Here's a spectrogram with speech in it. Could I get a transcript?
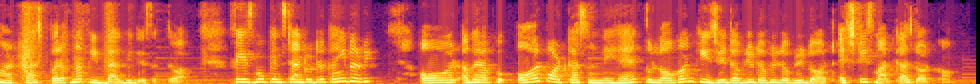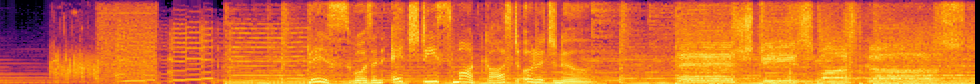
कास्ट पर अपना फीडबैक भी दे सकते हो आप फेसबुक इंस्टा ट्विटर कहीं पर भी और अगर आपको और पॉडकास्ट सुनने हैं तो लॉग ऑन कीजिए W W W dot H T Smartcast dot com This was an HT Smartcast original. HD Smartcast.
